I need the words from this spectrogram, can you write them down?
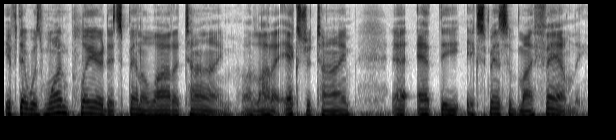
if there was one player that spent a lot of time, a lot of extra time at, at the expense of my family,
